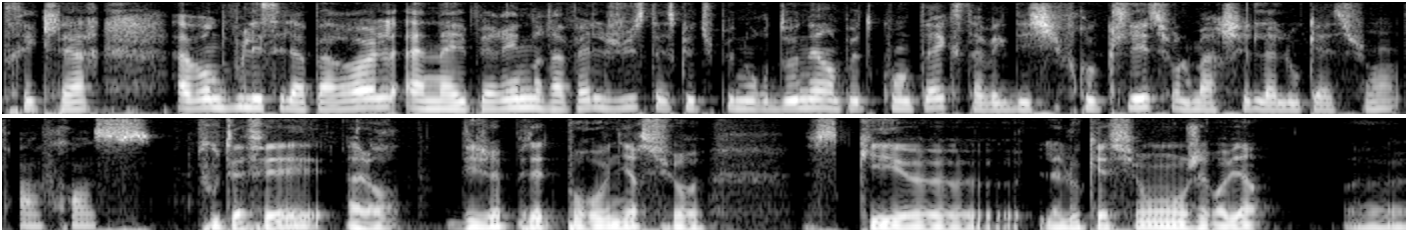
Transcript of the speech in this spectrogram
très clair. Avant de vous laisser la parole, Anna et Perrine, Raphaël, juste, est-ce que tu peux nous redonner un peu de contexte avec des chiffres clés sur le marché de la location en France? Tout à fait. Alors, déjà, peut-être pour revenir sur ce qu'est euh, la location, j'aimerais bien euh,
